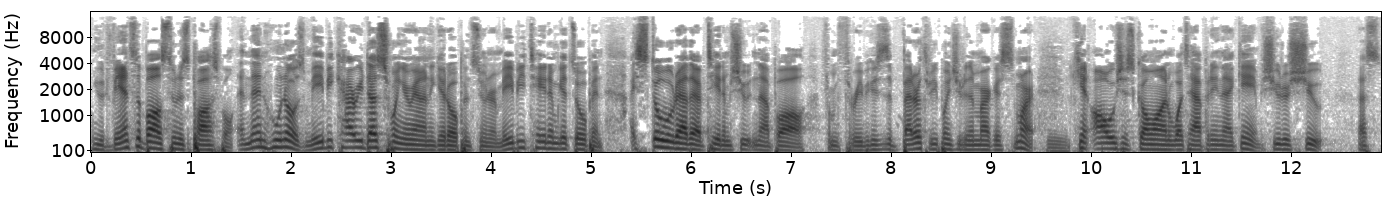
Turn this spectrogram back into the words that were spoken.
you advance the ball as soon as possible, and then who knows? Maybe Kyrie does swing around and get open sooner. Maybe Tatum gets open. I still would rather have Tatum shooting that ball from three because he's a better three point shooter than Marcus Smart. Mm. You can't always just go on what's happening in that game. Shooters shoot. That's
